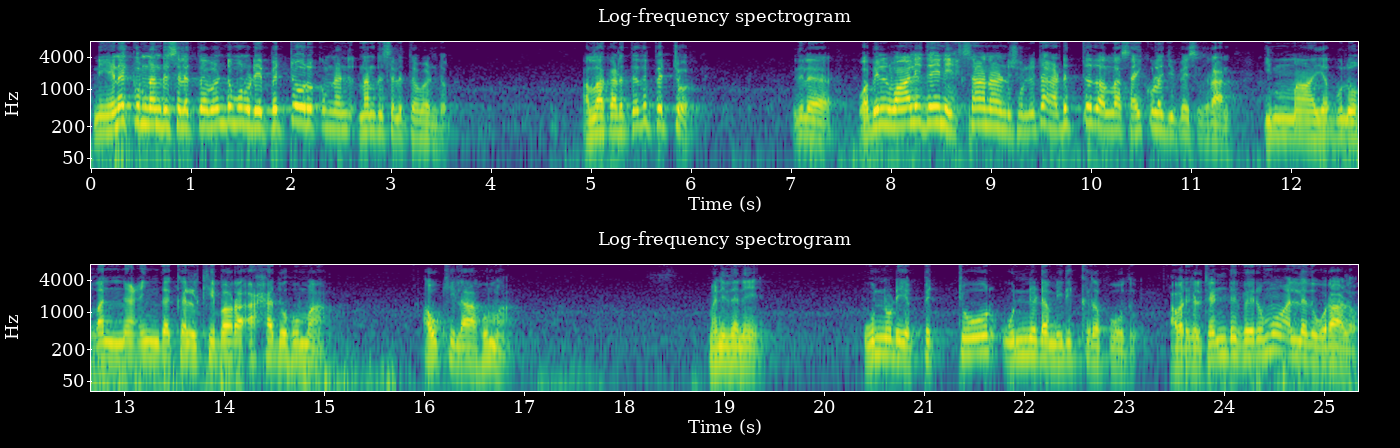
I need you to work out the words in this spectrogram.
நீ எனக்கும் நன்றி செலுத்த வேண்டும் உன்னுடைய பெற்றோருக்கும் நன்றி- செலுத்த வேண்டும். அல்லாக்கு அடுத்தது பெற்றோர். இதுல வபில் வாலிதைன் இஹ்சானான்னு சொல்லிட்டு அடுத்தது அல்லாஹ் சைக்காலஜி பேசுகிறான். இம்மா எபுலு கன்ன இந்த கல் கிபர அஹதுஹுமா அவுகிலாஹுமா. மனிதனே உன்னுடைய பெற்றோர் உன்னிடம் இருக்கிற போது அவர்கள் ரெண்டு பேருமோ அல்லது ஒரு ஆளோ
